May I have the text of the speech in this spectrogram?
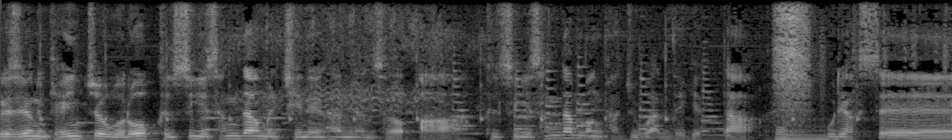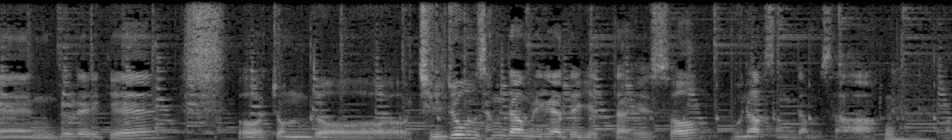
그래서 저는 개인적으로 글쓰기 상담을 진행하면서 아 글쓰기 상담만 가지고 안 되겠다. 음, 우리 학생들에게 어, 좀 더 질 좋은 상담을 해야 되겠다 해서 문학 상담사 네네. 어,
